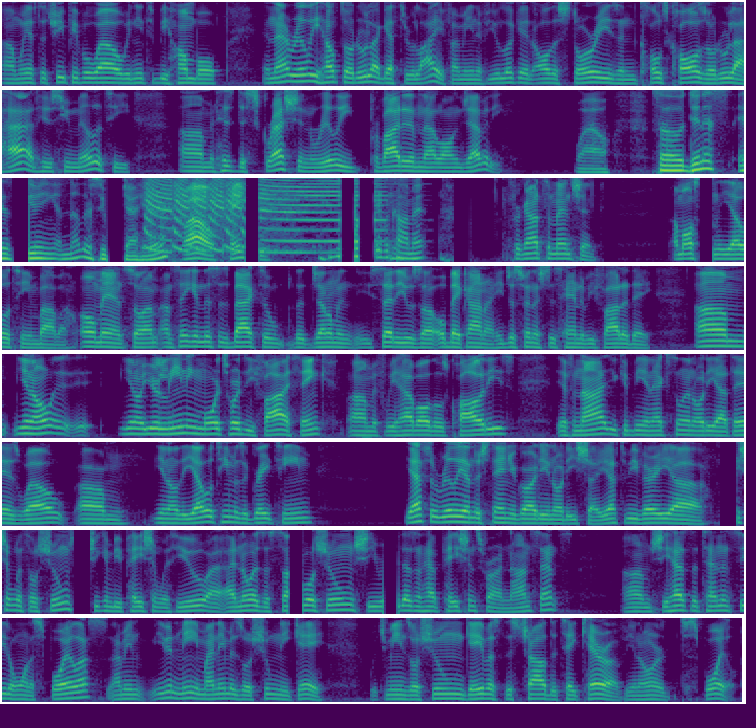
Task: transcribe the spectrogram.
Um, we have to treat people well. We need to be humble. And that really helped Orula get through life. I mean, if you look at all the stories and close calls Orula had, his humility um, and his discretion really provided him that longevity. Wow. So Dennis is doing another super chat here. Wow. Thank you. Give a comment. Forgot to mention, I'm also on the yellow team, Baba. Oh, man. So I'm, I'm thinking this is back to the gentleman. He said he was uh, Obekana. He just finished his hand of Ifa today. Um, you know, it, you know, you're leaning more towards Ifa, I think, um, if we have all those qualities. If not, you could be an excellent Oriate as well. Um, you know, the yellow team is a great team. You have to really understand your guardian Orisha. You have to be very uh, patient with Oshun. So she can be patient with you. I, I know as a son of Oshun, she really doesn't have patience for our nonsense. Um, she has the tendency to want to spoil us. I mean, even me, my name is Oshun Nike, which means Oshun gave us this child to take care of, you know, or to spoil.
